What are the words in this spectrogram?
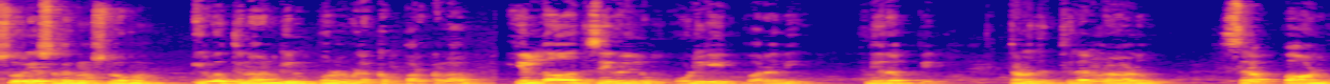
சூரிய சதகம் ஸ்லோகம் இருபத்தி நான்கின் பொருள் விளக்கம் பார்க்கலாம். எல்லா திசைகளிலும் ஒளியை பரவி நிரப்பி தனது திறனாலும் சிறப்பாலும்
